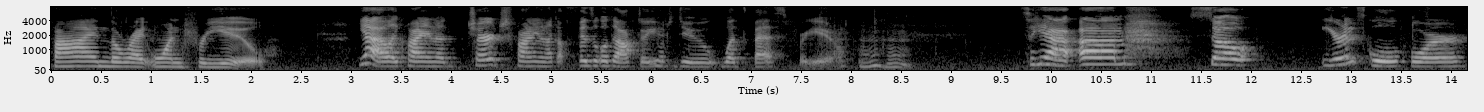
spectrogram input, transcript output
find the right one for you. Yeah, like finding a church, finding like a physical doctor. You have to do what's best for you. Mm-hmm. So yeah, um, so you're in school for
